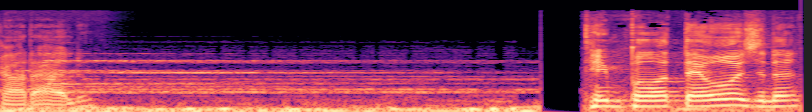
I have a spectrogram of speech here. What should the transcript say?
Caralho. Tem pão até hoje, né?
